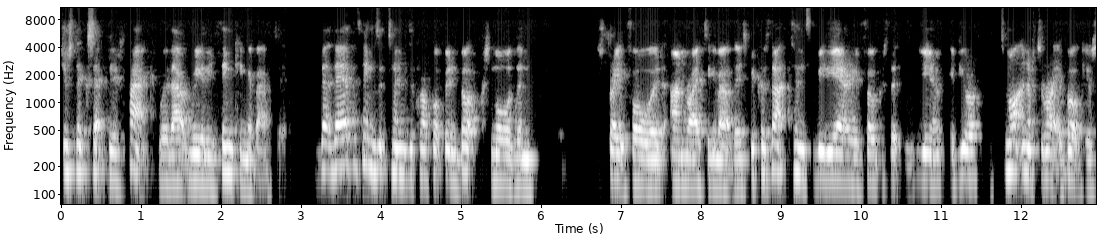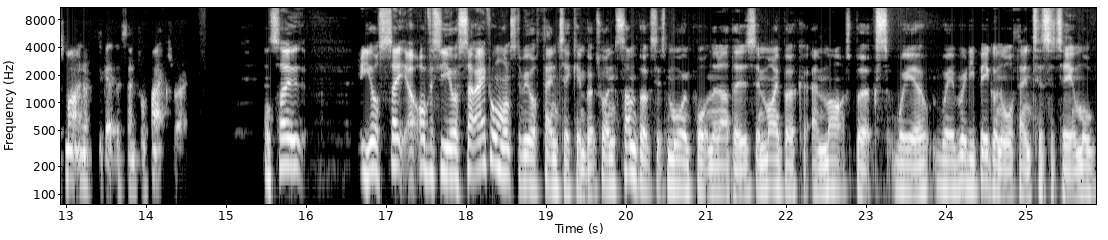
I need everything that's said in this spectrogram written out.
just accepted fact without really thinking about it. They're, the things that tend to crop up in books more than straightforward i'm writing about this because that tends to be the area of focus that you know if you're smart enough to write a book you're smart enough to get the central facts right and so you'll say uh, obviously you're so everyone wants to be authentic in books well in some books it's more important than others in my book and mark's books we're we're really big on authenticity and we'll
